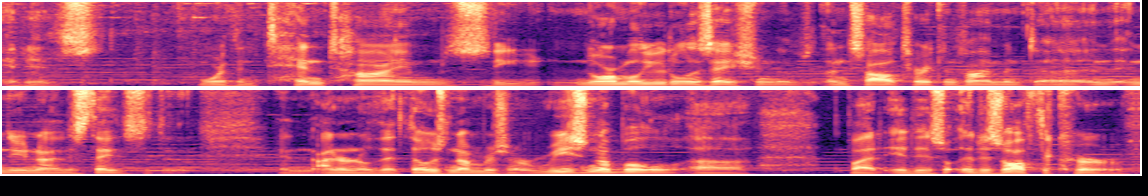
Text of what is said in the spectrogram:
It is more than 10 times the normal utilization of in solitary confinement uh, in, in, the United States. And I don't know that those numbers are reasonable, uh, but it is, it is off the curve.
